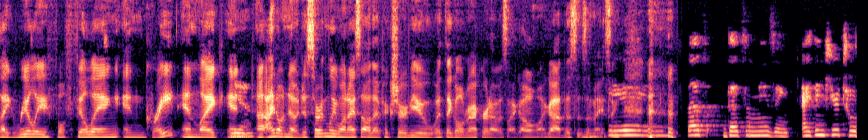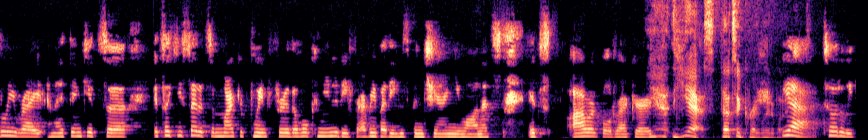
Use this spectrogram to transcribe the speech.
like really fulfilling and great and like and yeah. I don't know just certainly when I saw that picture of you with the gold record I was like oh my god this is amazing. Yeah, that's that's amazing. I think you're totally right and I think it's a it's like you said it's a market point for the whole community for everybody who's been cheering you on. It's it's our gold record. Yeah, yes, that's a great way to put it. Yeah, totally.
